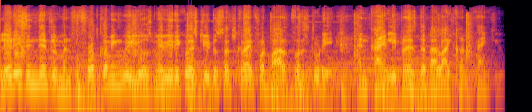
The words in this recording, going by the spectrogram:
Ladies and gentlemen, for forthcoming videos, may we request you to subscribe for Bharatvarsh Today and kindly press the bell icon. Thank you.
